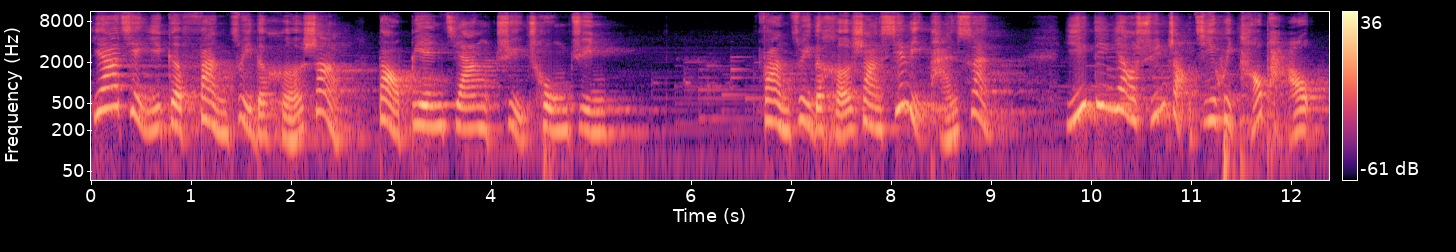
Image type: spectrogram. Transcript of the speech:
押解一个犯罪的和尚到边疆去充军。犯罪的和尚心里盘算，一定要寻找机会逃跑。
